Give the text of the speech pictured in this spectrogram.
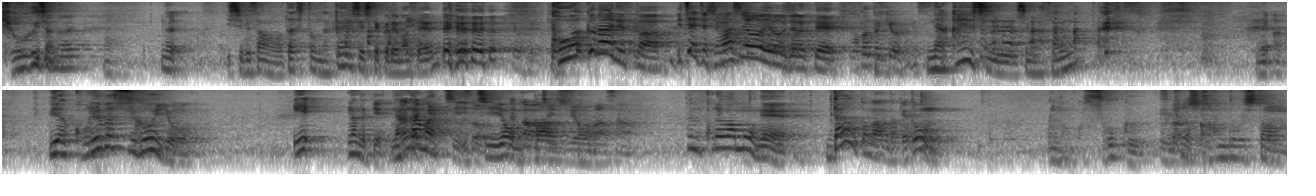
恐怖じゃない、ね石部さん私と仲良ししてくれません？っ て怖くないですか？イチャイチャしましょうよじゃなくて。本当恐怖です。仲良ししません、ね、いやこれはすごいよ。えなんだっけ？中町そう14中ばあ町14ばあさん。でもこれはもうねダウトなんだけど、なんかすごく素晴らしい。感動した、うん。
